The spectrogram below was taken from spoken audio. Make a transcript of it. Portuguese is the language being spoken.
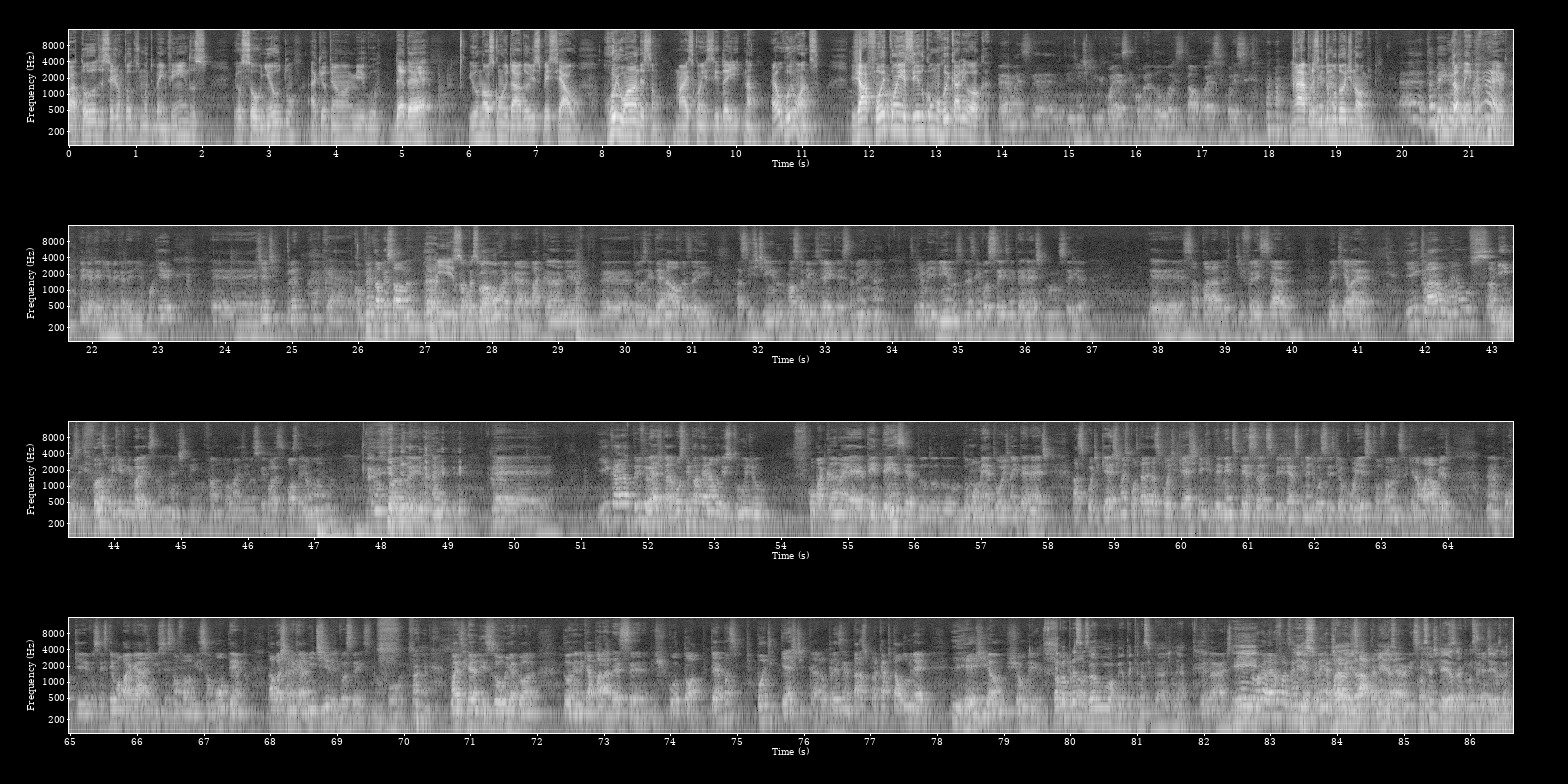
Olá a todos, sejam todos muito bem-vindos. Eu sou o Newton, aqui eu tenho um amigo Dedé e o nosso convidado hoje especial, Rui Anderson, mais conhecido aí. Não, é o Rui Anderson. Já foi conhecido como Rui Carioca. É, mas é, tem gente que me conhece, cobradores e tal, conhece por esse. Ah, por isso que tu mudou de nome. É, também, né? Também, né? É. Brincadeirinha, brincadeirinha. Porque é, a gente né, complementar o pessoal, né? É, Isso. o Uma pessoal. honra, cara, bacana mesmo. É, todos os internautas aí assistindo, nossos amigos haters também, né? Sejam bem-vindos, né? Sem vocês a internet não seria é, essa parada diferenciada né, que ela é. E claro, né, os amigos e fãs, por aqui que pareça, né? A gente tem um fã, por mais que não sei, se mostra nenhum, né? Tem uns fãs aí, né? É, e, cara, privilégio, cara. Gostei pra caramba do estúdio. Ficou bacana. É tendência do, do, do, momento hoje na internet, as podcasts. Mas por trás das podcasts tem que ter mentes pensantes, brilhantes, que nem de vocês, que eu conheço. Estou falando isso aqui na moral mesmo. Né? Porque vocês têm uma bagagem vocês estão falando isso há um bom tempo. Tava achando que era mentira de vocês, não. Mas realizou e agora tô vendo que a parada é séria. bicho. Ficou top. Pebas Podcast, cara. Apresentaço pra capital do Minério e região. Show mesmo. Tava Show de precisando um momento aqui na cidade, né? Verdade. E- Tem uma galera fazendo isso, também, a já- já- também, isso, galera, com certeza, com certeza.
